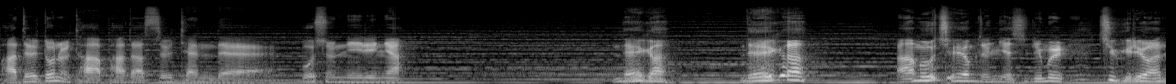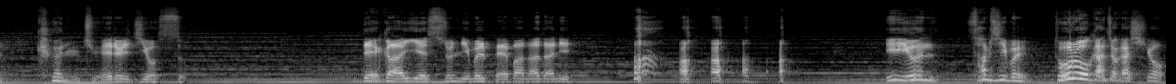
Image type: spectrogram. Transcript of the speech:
받을 돈을 다 받았을 텐데 무슨 일이냐? 내가 내가 아무 죄 없는 예수님을 죽이려 한 큰 죄를 지었소. 내가 예수님을 배반하다니. 이은 30을 도로 가져가시오.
